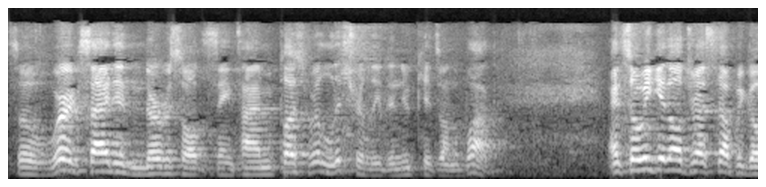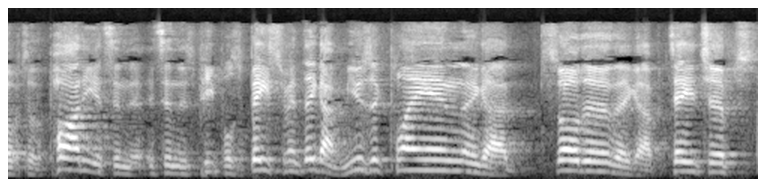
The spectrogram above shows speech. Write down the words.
So we're excited and nervous all at the same time. Plus, we're literally the new kids on the block. And so we get all dressed up. We go to the party. It's in the, it's in these people's basement. They got music playing. They got soda. They got potato chips.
